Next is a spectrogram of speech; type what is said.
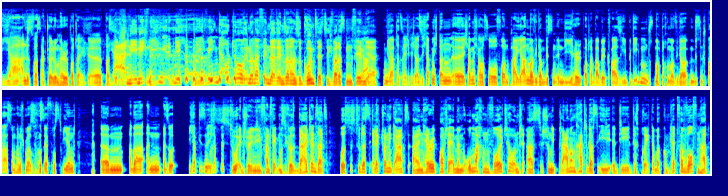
Ja, alles, was aktuell um Harry Potter äh, passiert. Ja, nee, nicht wegen, nicht, nicht wegen der Autorin und Erfinderin, sondern so grundsätzlich war das ein Film, ja, der. Ja, ja tatsächlich. Also ich habe mich dann, äh, ich habe mich auch so vor ein paar Jahren mal wieder ein bisschen in die Harry Potter Bubble quasi begeben. Das macht auch immer wieder ein bisschen Spaß und manchmal so sehr frustrierend. Ähm, aber an, also Ich habe diesen, ich habe Wusstest du, Entschuldigung, den Fun Fact muss ich kurz, behalte deinen Satz. Wusstest du, dass Electronic Arts ein Harry Potter MMO machen wollte und erst schon die Planung hatte, dass die, die das Projekt aber komplett verworfen hat,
